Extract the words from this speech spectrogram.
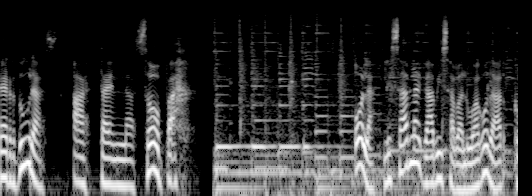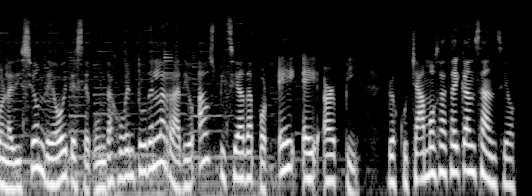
Verduras hasta en la sopa. Hola, les habla Gaby Zabalúa Godard con la edición de hoy de Segunda Juventud en la Radio, auspiciada por AARP. Lo escuchamos hasta el cansancio.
